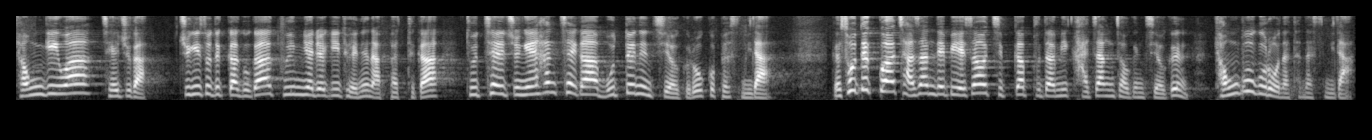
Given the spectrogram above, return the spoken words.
경기와 제주가 중위소득 가구가 구입 여력이 되는 아파트가 두 채 중에 한 채가 못 되는 지역으로 꼽혔습니다. 그러니까 소득과 자산 대비해서 집값 부담이 가장 적은 지역은 경북으로 나타났습니다.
